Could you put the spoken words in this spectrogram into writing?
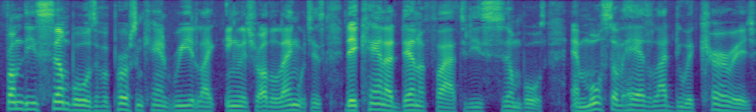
from these symbols. If a person can't read like English or other languages, they can identify to these symbols, and most of it has a lot to do with courage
